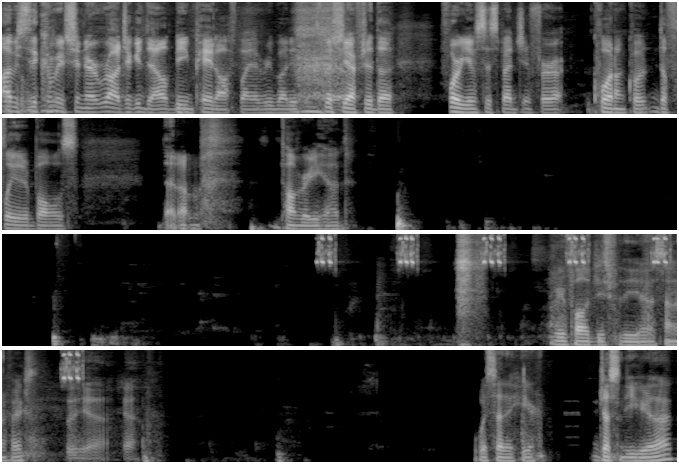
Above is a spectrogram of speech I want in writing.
Obviously, the commissioner Roger Goodell being paid off by everybody, especially after the four-game suspension for quote unquote deflated balls that um Tom Brady had. We apologize for the uh, sound effects. So, yeah. Yeah. What's that I hear? Justin, do you hear that?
